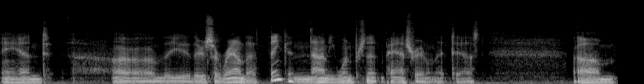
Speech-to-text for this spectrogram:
and uh, the there's around I think a 91% pass rate on that test. Um,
